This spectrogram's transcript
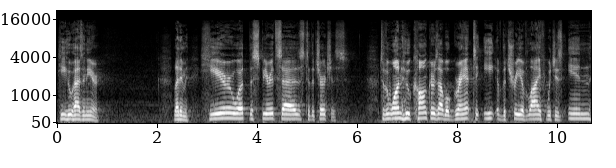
He who has an ear, let him hear what the Spirit says to the churches. To the one who conquers, I will grant to eat of the tree of life, which is in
